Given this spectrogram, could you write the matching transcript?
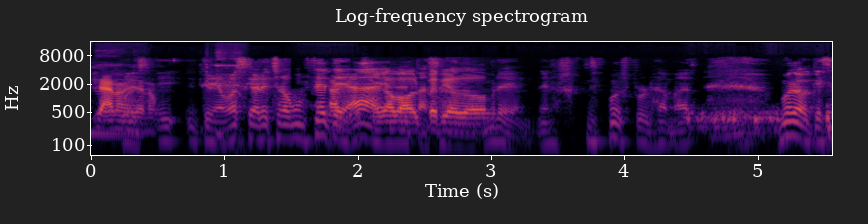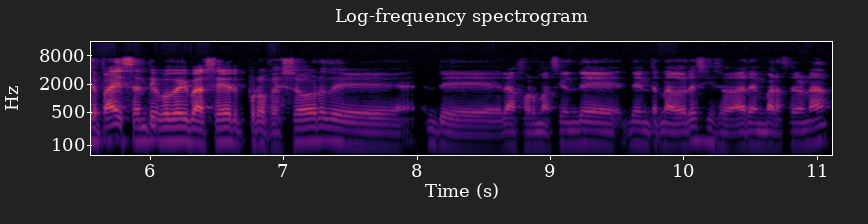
Ya no, ya no. Pues, eh, teníamos que haber hecho algún CTA. se ha acabado el, periodo. Hombre, en los últimos programas. Bueno, que sepáis, Santi Godoy va a ser profesor de, de la formación de, de, entrenadores que se va a dar en Barcelona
